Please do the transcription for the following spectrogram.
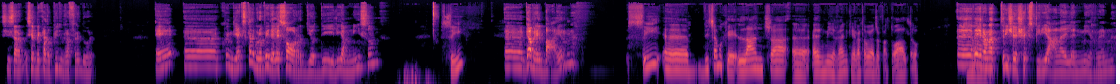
si, sarà- si è beccato più di un raffreddore. E eh, quindi Excalibur vede l'esordio di Liam Neeson, Sì, eh, Gabriel Byrne, sì, eh, diciamo che lancia eh, Helen Mirren, che in realtà aveva già fatto altro. Eh, No. era un'attrice shakespeariana, Ellen Mirren.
